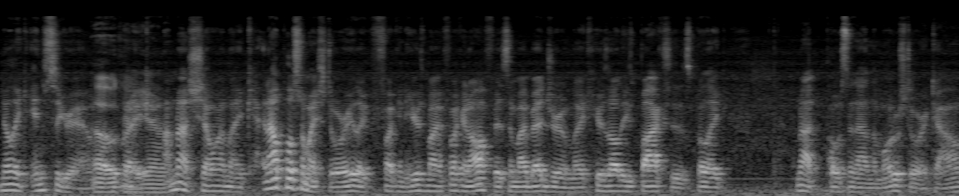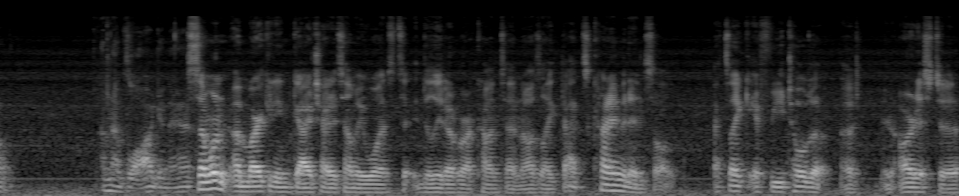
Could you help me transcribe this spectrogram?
No, like Instagram. Oh, okay, like, yeah. I'm not showing like, and I'll post on my story like, fucking, here's my fucking office in my bedroom. Like, here's all these boxes. But like, I'm not posting that on the Motor Store account. I'm not vlogging it. Someone, a marketing guy, tried to tell me once to delete over our content, and I was like, that's kind of an insult. That's like if you told a, a an artist to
